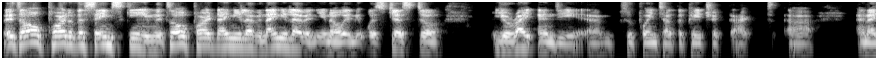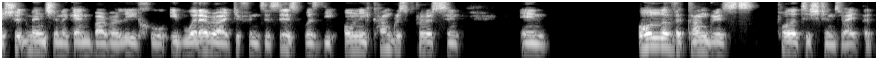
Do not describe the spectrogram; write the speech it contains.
it's all part of the same scheme it's all part 9-11 9-11 you know and it was just uh, you're right, Andy, um, to point out the Patriot Act. Uh, and I should mention again Barbara Lee, who, whatever our differences is, was the only congressperson in all of the Congress politicians, right, that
